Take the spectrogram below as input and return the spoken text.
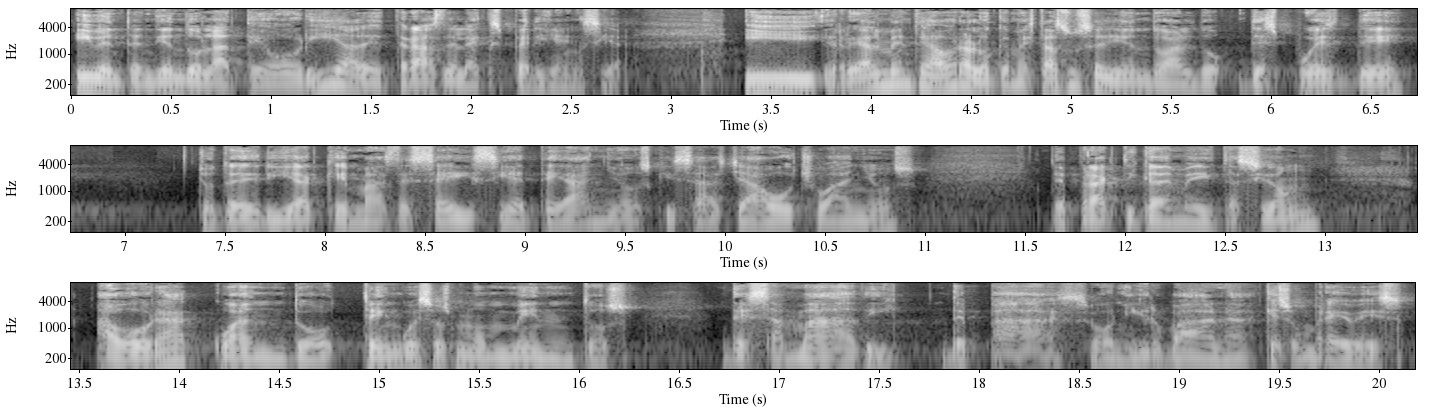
iba entendiendo la teoría detrás de la experiencia. Y realmente ahora lo que me está sucediendo, Aldo, después de, yo te diría que más de seis, siete años, quizás ya ocho años de práctica de meditación, ahora cuando tengo esos momentos de samadhi, de paz o nirvana, que son breves,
